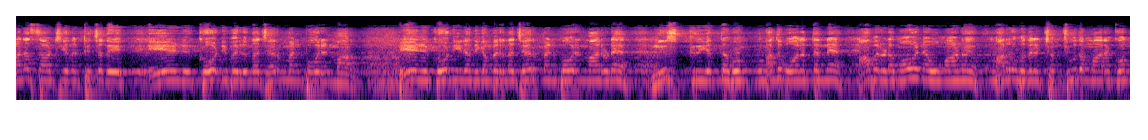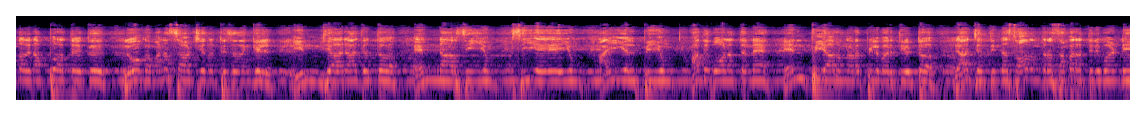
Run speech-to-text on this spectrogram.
മനസാക്ഷിയെ നെട്ടിച്ചത് ഏഴ് കോടി വരുന്ന ജർമ്മൻ പൗരന്മാർ ഏഴ് കോടിയിലധികം വരുന്ന ജർമ്മൻ പൗരന്മാരുടെ നിഷ്ക്രിയത്വവും അതുപോലെ തന്നെ അവരുടെ മൗനവുമാണ് അറുപത് ലക്ഷം ജൂതന്മാരെ കൊന്നതിനപ്പുറത്തേക്ക് ലോക മനസാക്ഷി നെട്ടിച്ചതെങ്കിൽ ഇന്ത്യ രാജ്യത്ത് എൻ ആർ സിയും സി എയും ഐ എൽ പിയും അതുപോലെ തന്നെ എൻ പി ആറും നടപ്പിൽ വരുത്തിയിട്ട് രാജ്യത്തിന്റെ സ്വാതന്ത്ര്യ സമരത്തിന് വേണ്ടി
